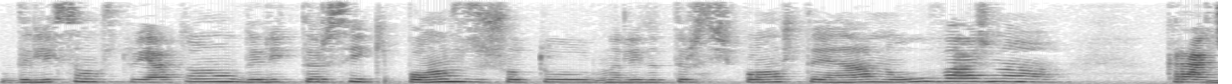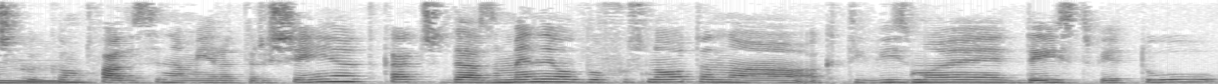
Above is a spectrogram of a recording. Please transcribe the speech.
дали самостоятелно, дали търсейки помощ, защото нали, да търсиш помощ е една много важна крачка mm. към това да се намират решения. Така че да, за мен е в основата на активизма е действието.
